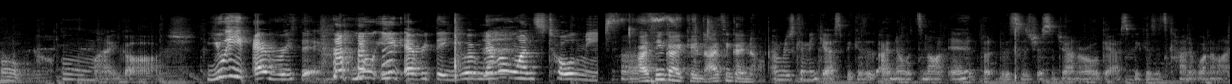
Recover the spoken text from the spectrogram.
Oh. Oh my gosh. You eat everything. you eat everything. You have never once told me. I think I can, I think I know. I'm just gonna guess because I know it's not it, but this is just a general guess because it's kind of one of my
